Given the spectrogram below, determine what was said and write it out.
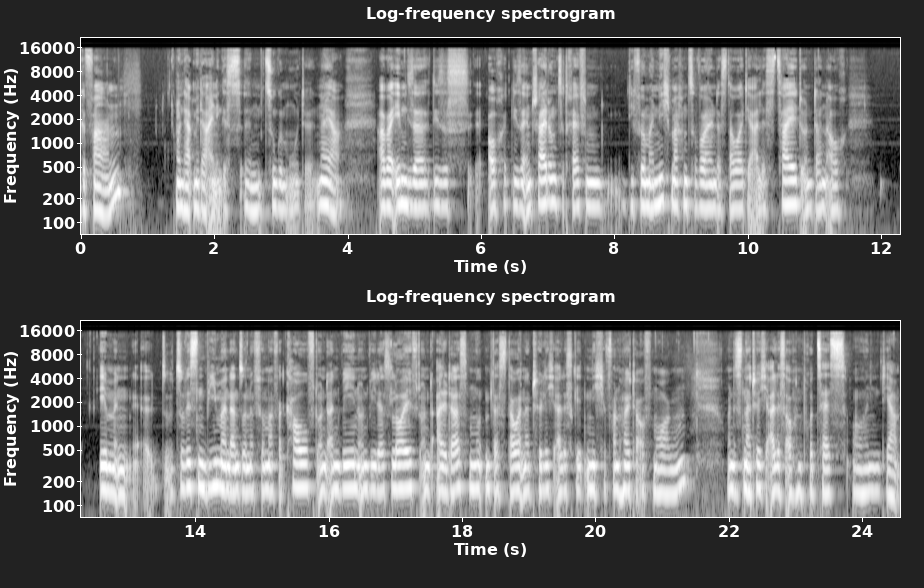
gefahren und habe mir da einiges ähm, zugemutet. Naja, aber eben dieser, dieses, auch diese Entscheidung zu treffen, die Firma nicht machen zu wollen, das dauert ja alles Zeit und dann auch eben in, äh, zu, zu, wissen, wie man dann so eine Firma verkauft und an wen und wie das läuft und all das, das dauert natürlich alles, geht nicht von heute auf morgen. Und es ist natürlich alles auch ein Prozess. Und ja,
